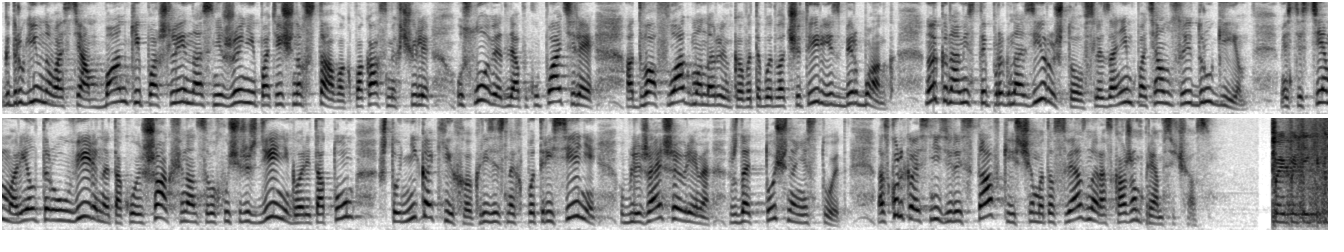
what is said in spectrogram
К другим новостям. Банки пошли на снижение ипотечных ставок. Пока смягчили условия для покупателей два флагмана рынка ВТБ-24 и Сбербанк. Но экономисты прогнозируют, что вслед за ним потянутся и другие. Вместе с тем, риэлторы уверены, такой шаг финансовых учреждений говорит о том, что никаких кризисных потрясений в ближайшее время ждать точно не стоит. Насколько снизились ставки и с чем это связано, расскажем прямо сейчас. По ипотеке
